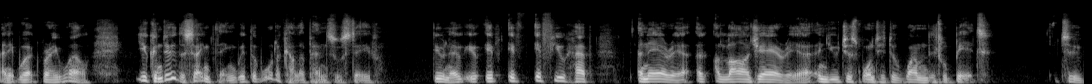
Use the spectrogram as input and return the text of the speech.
and it worked very well. You can do the same thing with the watercolor pencil, Steve. You know, if if if you have an area, a, a large area, and you just wanted to one little bit to,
